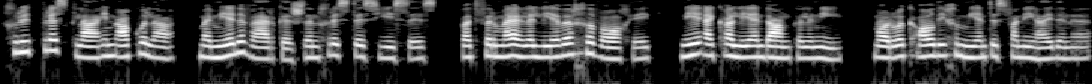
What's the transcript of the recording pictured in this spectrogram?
Groet Priskla en Aquila, mijn medewerkers in Christus Jezus, wat voor mij hulle lewe gewaag het, nee ek alleen dank hulle nie, maar ook al die gemeentes van die heidene.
